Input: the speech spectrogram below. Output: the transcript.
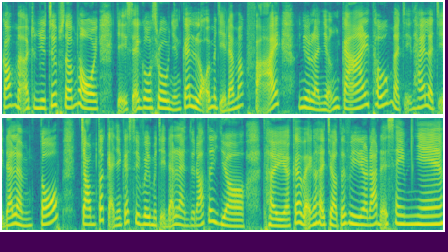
có mà ở trên youtube sớm thôi chị sẽ go through những cái lỗi mà chị đã mắc phải như là những cái thứ mà chị thấy là chị đã làm tốt trong tất cả những cái cv mà chị đã làm từ đó tới giờ. Thì uh, các bạn có thể chờ tới video đó để xem nha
